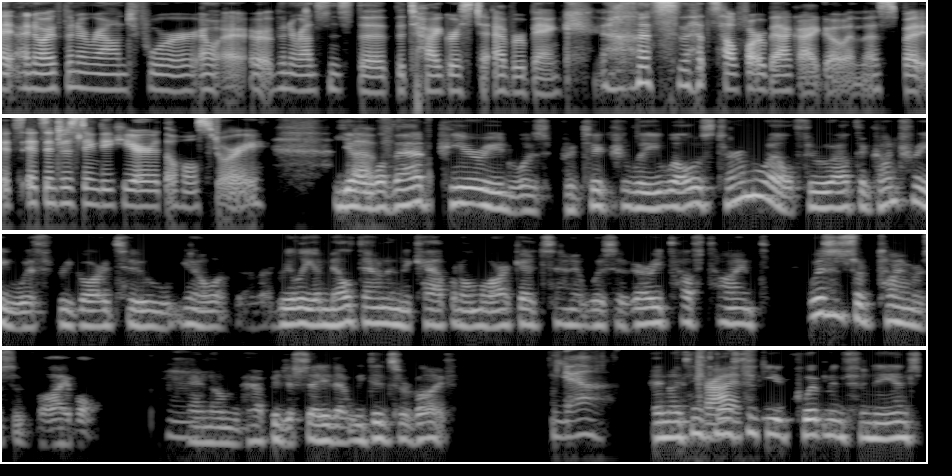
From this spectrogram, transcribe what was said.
I, I know I've been around for I've been around since the the Tygris to Everbank. that's that's how far back I go in this, but it's it's interesting to hear the whole story. Yeah, of, well, that period was particularly well, it was turmoil throughout the country with regard to you know really a meltdown in the capital markets, and it was a very tough time. To, it was a sort of time of survival, hmm. and I'm happy to say that we did survive. Yeah, and I think thrive. most of the equipment finance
